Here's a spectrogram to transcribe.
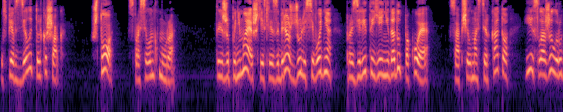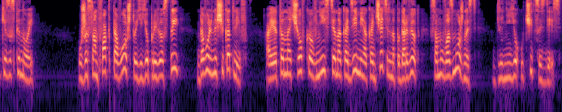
успев сделать только шаг. «Что?» — спросил он хмуро. «Ты же понимаешь, если заберешь Джули сегодня, прозелиты ей не дадут покоя», — сообщил мастер Като, и сложил руки за спиной. Уже сам факт того, что ее привез ты, довольно щекотлив, а эта ночевка вне стен Академии окончательно подорвет саму возможность для нее учиться здесь.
